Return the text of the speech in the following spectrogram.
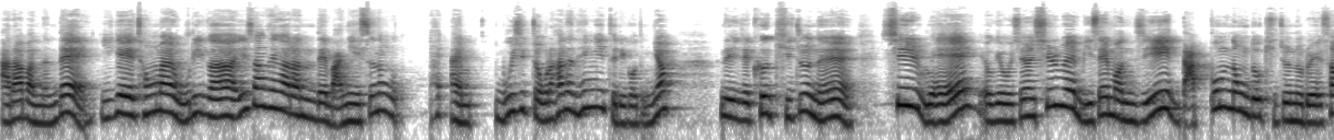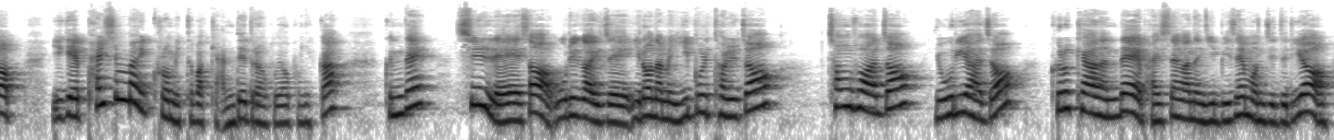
알아봤는데 이게 정말 우리가 일상생활 하는데 많이 쓰는, 해- 아니, 무의식적으로 하는 행위들이거든요. 근데 이제 그 기준을 실외, 여기 보시면 실외 미세먼지 나쁨 농도 기준으로 해서 이게 80 마이크로미터 밖에 안 되더라고요, 보니까. 근데 실내에서 우리가 이제 일어나면 이불 털죠, 청소하죠, 요리하죠, 그렇게 하는데 발생하는 이 미세먼지들이요,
